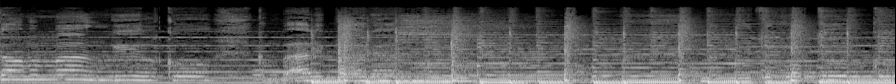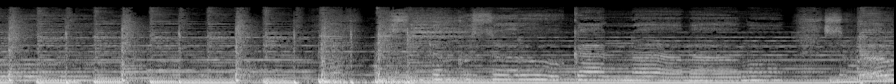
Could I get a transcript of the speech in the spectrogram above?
kau memanggilku kembali padamu. Menutup waktuku. Izinkan ku serukan namamu. Sebelum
